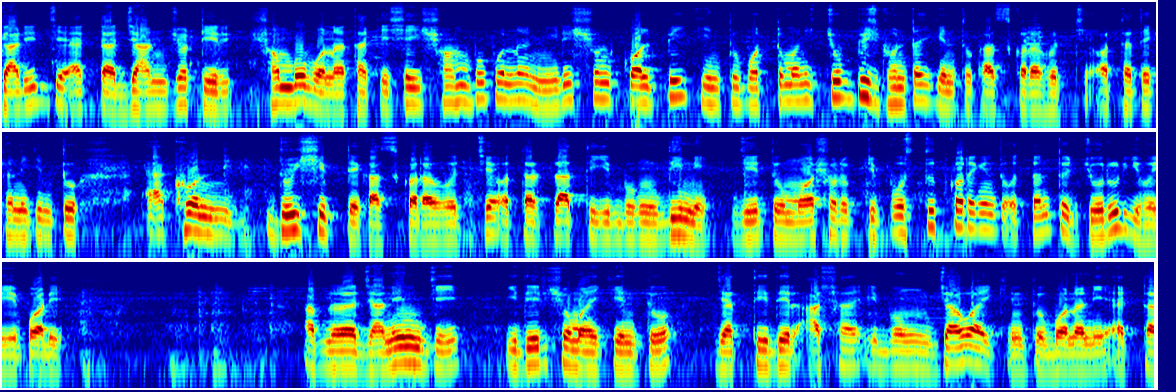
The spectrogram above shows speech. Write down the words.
গাড়ির যে একটা যানজটের সম্ভাবনা থাকে, সেই সম্ভাবনা নিরসন কল্পেই কিন্তু বর্তমানে চব্বিশ ঘন্টায় কিন্তু কাজ করা হচ্ছে। অর্থাৎ এখানে কিন্তু এখন দুই শিফটে কাজ করা হচ্ছে, অর্থাৎ রাতে এবং দিনে। যেহেতু মহাসড়কটি প্রস্তুত করা কিন্তু অত্যন্ত জরুরি হয়ে পড়ে। আপনারা জানেন যে ঈদের সময় কিন্তু যাত্রীদের আসা এবং যাওয়ায় কিন্তু বনানী একটা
